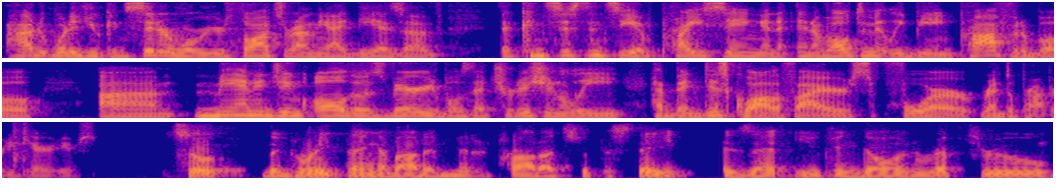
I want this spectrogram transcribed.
how did, what did you consider? What were your thoughts around the ideas of the consistency of pricing and, and of ultimately being profitable, um, managing all those variables that traditionally have been disqualifiers for rental property carriers? So the great thing about admitted products with the state is that you can go and rip through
